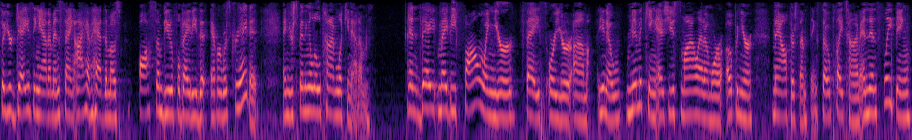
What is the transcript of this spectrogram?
So you're gazing at them and saying, I have had the most awesome, beautiful baby that ever was created. And you're spending a little time looking at them. And they may be following your face or your, um, you know, mimicking as you smile at them or open your mouth or something. So playtime. And then sleeping,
